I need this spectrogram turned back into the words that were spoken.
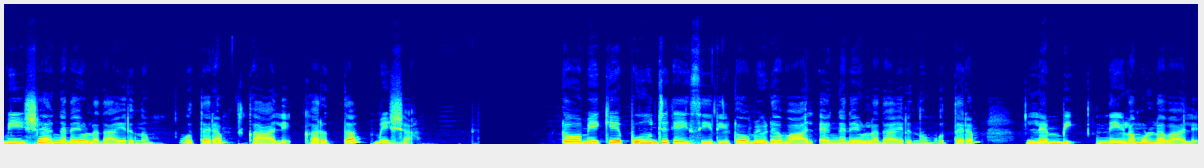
മീശ എങ്ങനെയുള്ളതായിരുന്നു? ഉത്തരം കാൽ കറുത്ത മീശ. ടോമിക്ക് പൂഞ്ച് കേസീതി ടോമിയുടെ വാൽ എങ്ങനെയുള്ളതായിരുന്നു? ഉത്തരം ലംബി നീളമുള്ള വാൽ.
